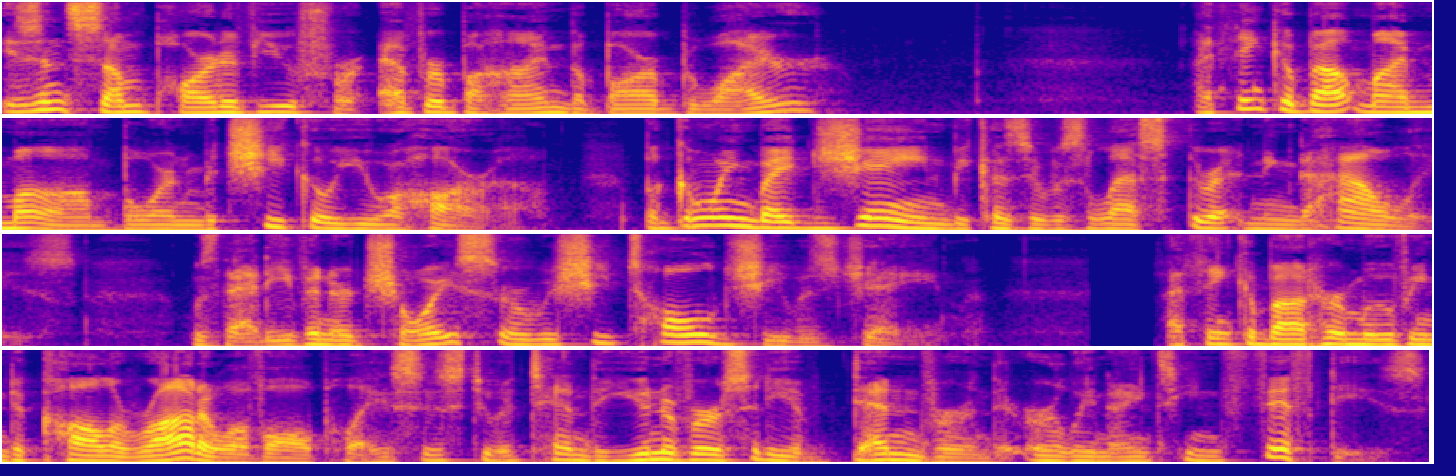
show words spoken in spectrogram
Isn't some part of you forever behind the barbed wire? I think about my mom, born Michiko Uehara, but going by Jane because it was less threatening to haoles. Was that even her choice, or was she told she was Jane? I think about her moving to Colorado, of all places, to attend the University of Denver in the early 1950s.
